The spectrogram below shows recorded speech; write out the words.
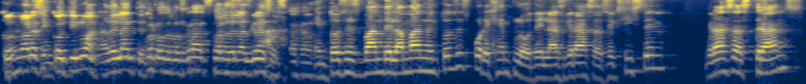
Co- Ahora sí, continúa, adelante. Con lo de las grasas. Con lo de las grasas. Ajá. Entonces, van de la mano. Entonces, por ejemplo, de las grasas, existen grasas trans,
